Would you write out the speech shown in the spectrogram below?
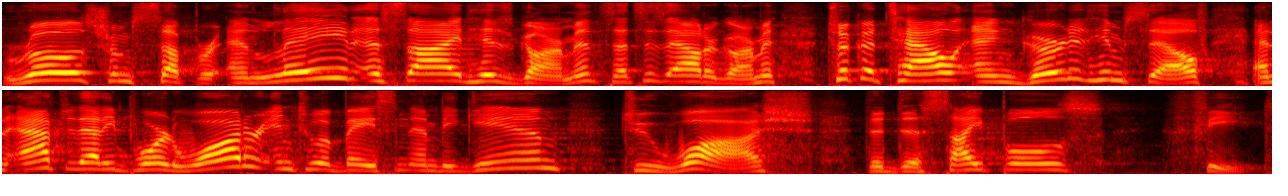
rose from supper and laid aside his garments, that's his outer garment, took a towel and girded himself, and after that he poured water into a basin and began to wash the disciples' feet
